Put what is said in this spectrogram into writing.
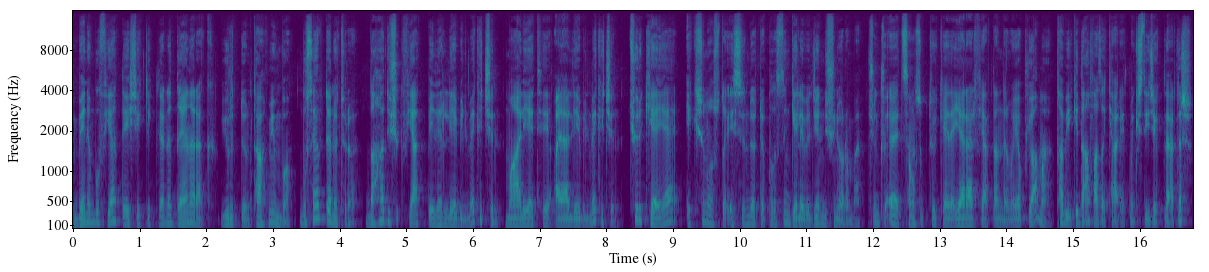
Benim bu fiyat değişikliklerine dayanarak yürüttüğüm tahmin bu. Bu sebepten ötürü daha düşük fiyat belirleyebilmek için, maliyeti ayarlayabilmek için Türkiye'ye Exynos'lu S24 ve Plus'ın gelebileceğini düşünüyorum ben. Çünkü evet Samsung Türkiye'de yerel fiyatlandırma yapıyor ama tabii ki daha fazla kar etmek isteyeceklerdir.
